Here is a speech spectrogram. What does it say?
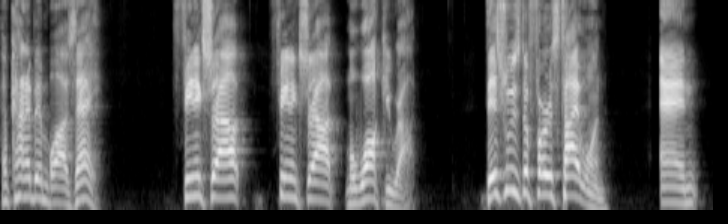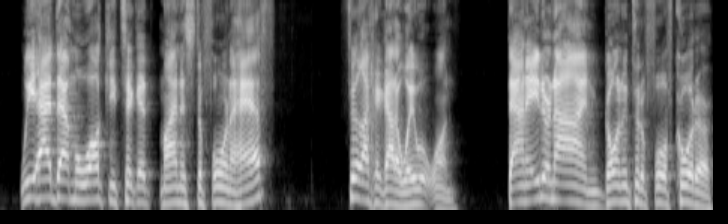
have kind of been blase. Phoenix route, Phoenix route, Milwaukee route. This was the first tight one. And we had that Milwaukee ticket minus the four and a half. Feel like I got away with one. Down eight or nine going into the fourth quarter,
